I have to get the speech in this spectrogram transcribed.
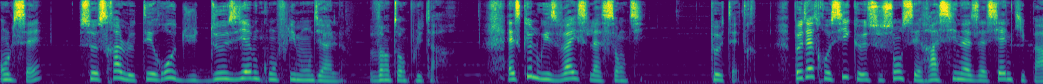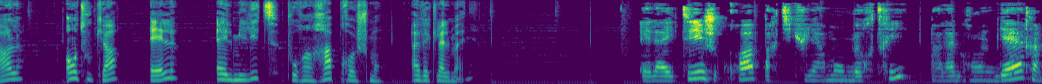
On le sait, ce sera le terreau du deuxième conflit mondial, 20 ans plus tard. Est-ce que Louise Weiss l'a senti? Peut-être. Peut-être aussi que ce sont ses racines alsaciennes qui parlent. En tout cas, elle, elle milite pour un rapprochement avec l'Allemagne. Elle a été, je crois, particulièrement meurtrie par la Grande Guerre,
